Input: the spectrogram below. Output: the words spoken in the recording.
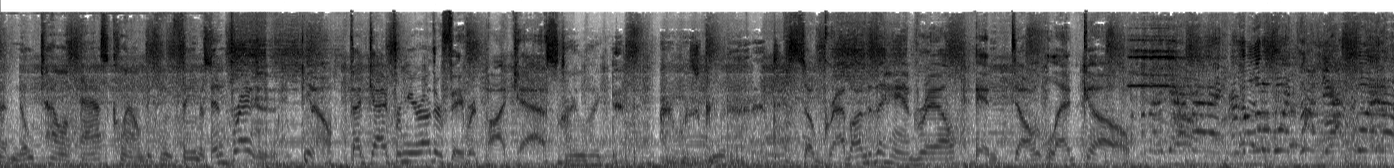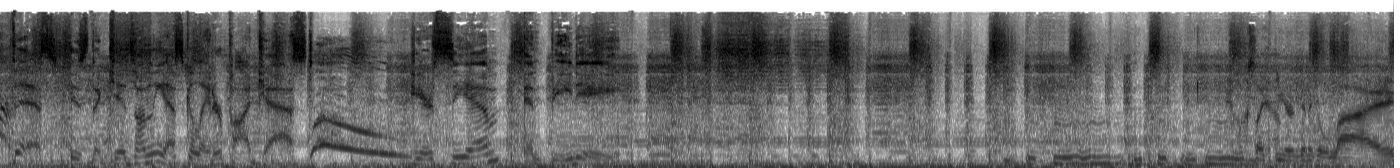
That no talent ass clown became famous. and Brenton. You know, that guy from your other favorite podcast. I liked it. I was good at it. So grab onto the handrail and don't let go. Get ready. There's a little boy caught the escalator. This is the Kids on the Escalator podcast. Woo! Here's CM and BD. It Looks like we are going to go live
